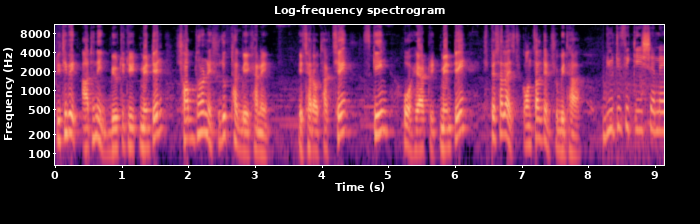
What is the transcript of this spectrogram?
পৃথিবীর আধুনিক বিউটি ট্রিটমেন্টের সব ধরনের সুযোগ থাকবে এখানে। এছাড়াও থাকছে স্কিন ও হেয়ার ট্রিটমেন্টে স্পেশালাইজড কনসালটেন্ট সুবিধা। বিউটিফিকেশনে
